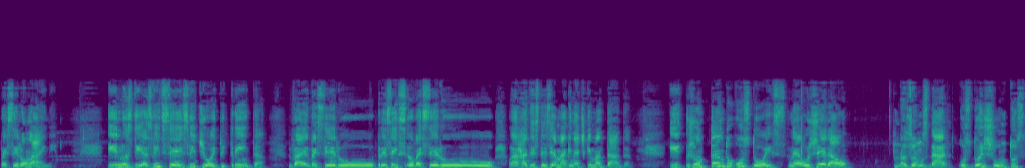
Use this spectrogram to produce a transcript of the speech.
Vai ser online. E nos dias 26, 28 e 30, vai, vai ser o presen vai ser o, a radiestesia magnética imantada. E juntando os dois, né, o geral, nós vamos dar os dois juntos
